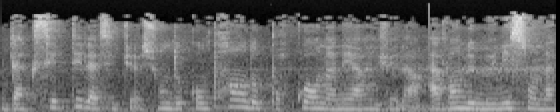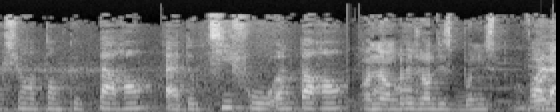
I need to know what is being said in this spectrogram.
d'accepter la situation, de comprendre pourquoi on en est arrivé là, avant de mener son action en tant que parent adoptif ou un parent. En anglais, les gens disent bonus, voilà.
